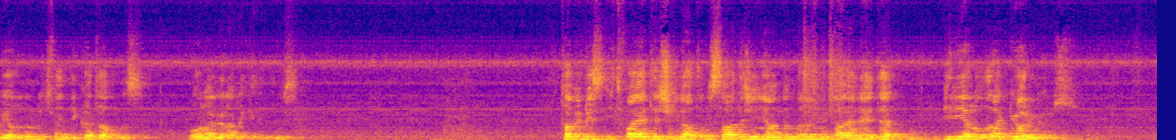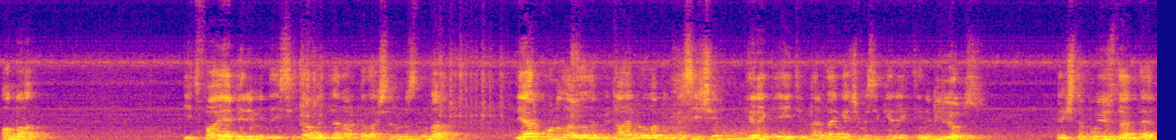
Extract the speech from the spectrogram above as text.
uyarını lütfen dikkate alınız ve ona göre hareket ediniz. Tabii biz itfaiye teşkilatını sadece yangınlara müdahale eden bir yer olarak görmüyoruz. Ama itfaiye biriminde istihdam edilen arkadaşlarımızın da diğer konularda da müdahale olabilmesi için gerekli eğitimlerden geçmesi gerektiğini biliyoruz. Ve işte bu yüzden de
